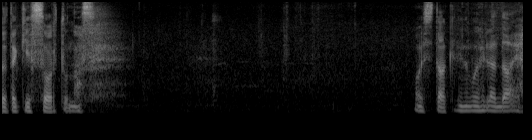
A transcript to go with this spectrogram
Це такий сорт у нас. Ось так він виглядає.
